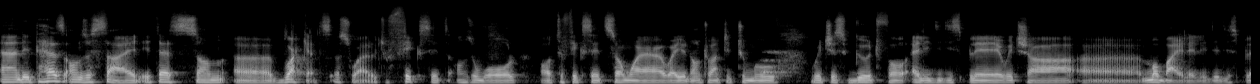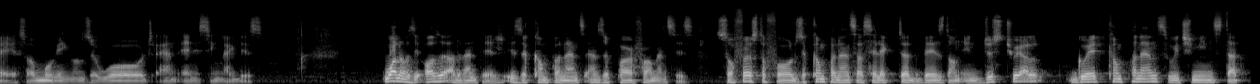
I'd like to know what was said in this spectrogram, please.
and it has on the side, it has some uh, brackets as well to fix it on the wall or to fix it somewhere where you don't want it to move, which is good for LED display, which are uh, mobile LED display, so moving on the road and anything like this. One of the other advantages is the components and the performances. So first of all, the components are selected based on industrial grade components, which means that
